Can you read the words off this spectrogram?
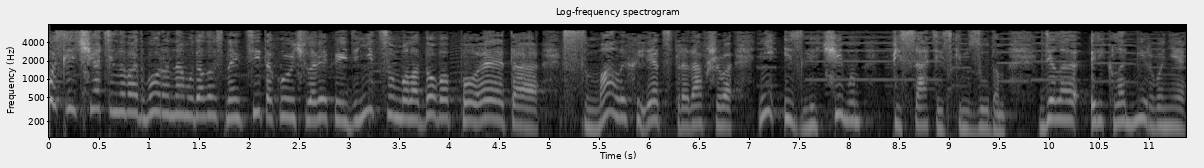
После тщательного отбора нам удалось найти такую человека-единицу молодого поэта, с малых лет страдавшего неизлечимым писательским зудом. Дело рекламирования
